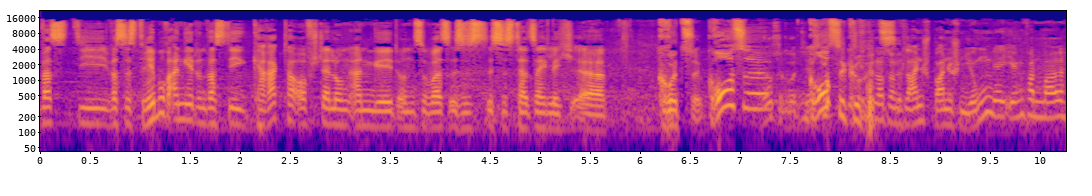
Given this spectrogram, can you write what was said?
was die, was das Drehbuch angeht und was die Charakteraufstellung angeht und sowas, ist es, ist es tatsächlich äh, Grütze. Große, große Grütze. Große es gibt noch so einen kleinen spanischen Jungen, der irgendwann mal.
